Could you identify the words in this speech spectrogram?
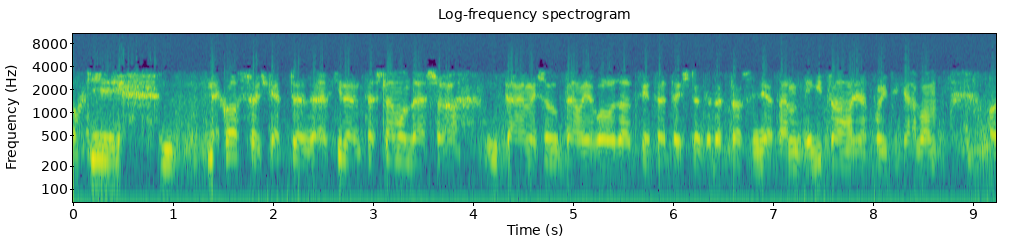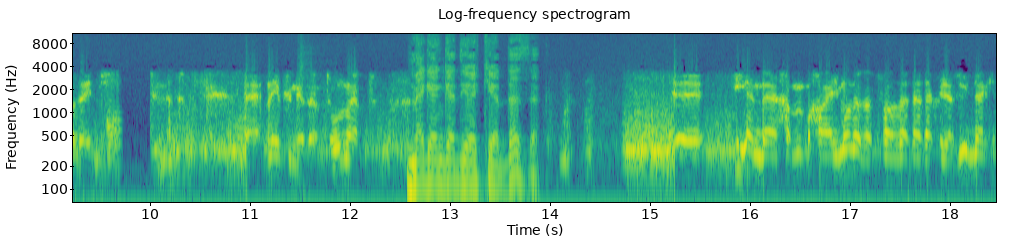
akinek az, hogy 2009-es lemondása után és azután, hogy a baloldal szétvette és tönkretette azt, hogy egyáltalán még itt van a magyar politikában, az egy de lépjünk ezen túl, mert... Megengedi, hogy kérdezzek? Igen, de ha, ha egy mondatot hozzátettek, hogy az ügynek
